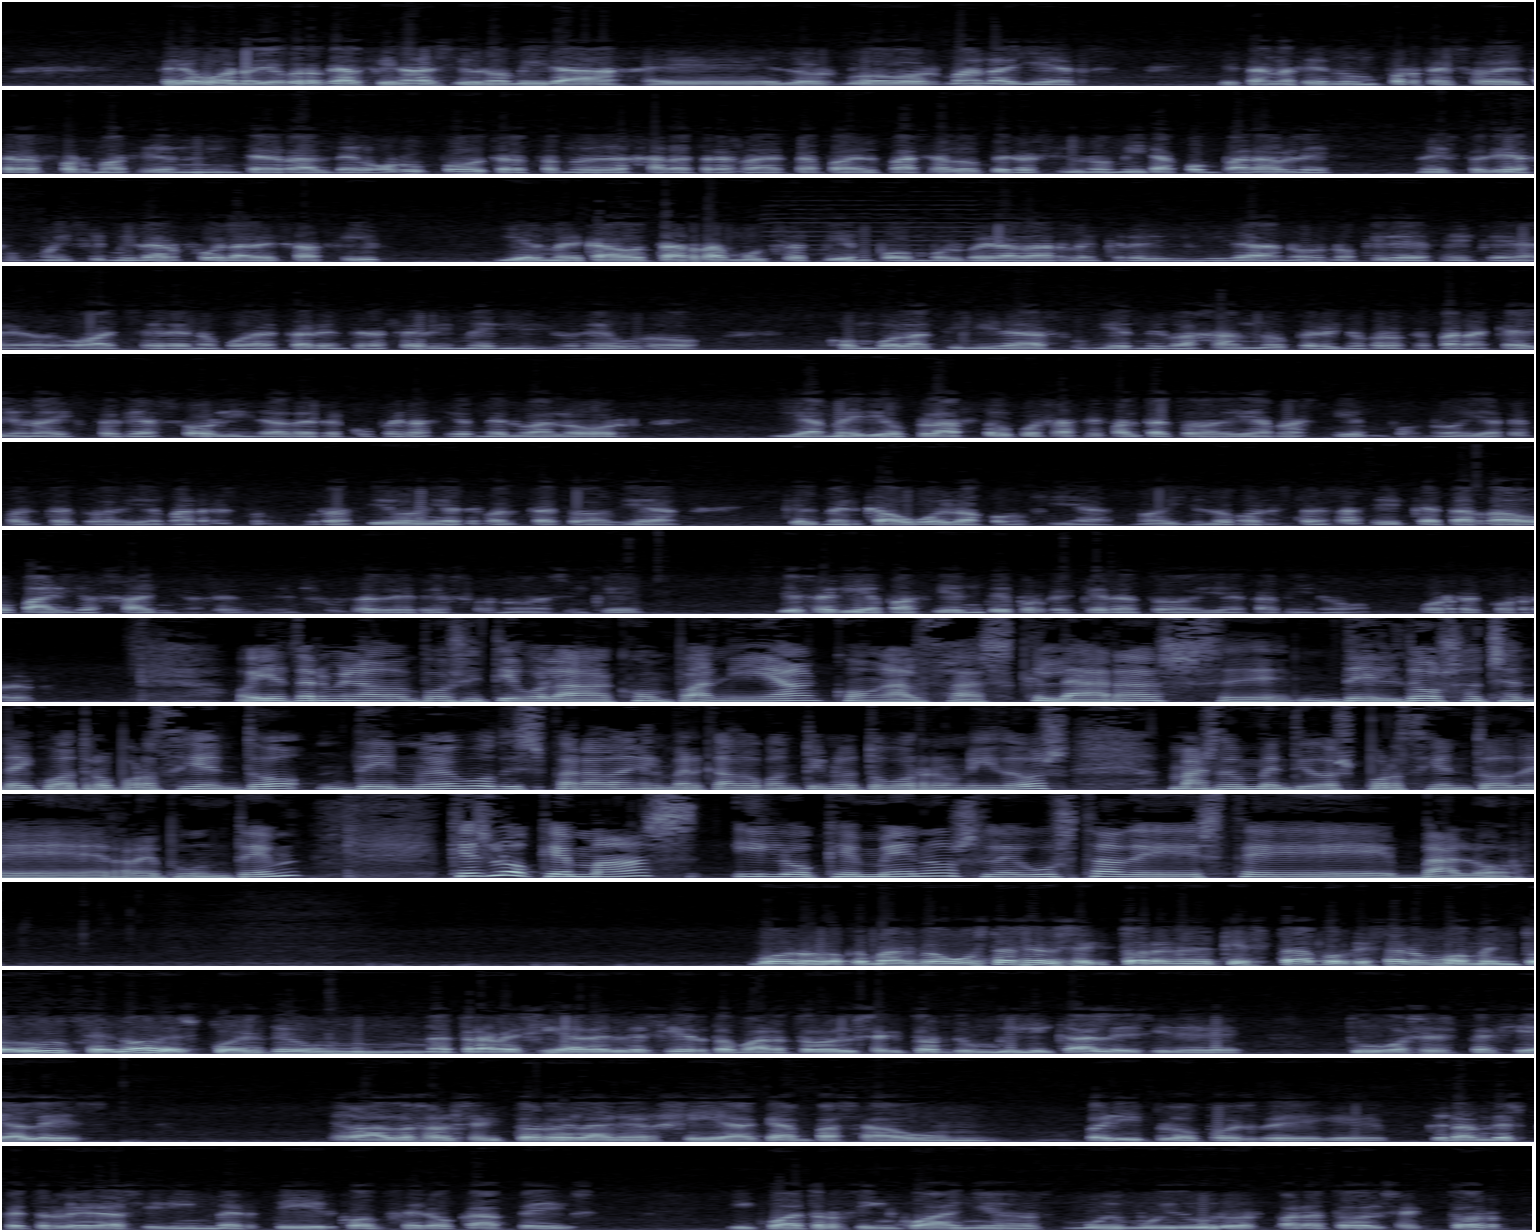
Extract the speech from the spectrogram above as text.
Pero bueno, yo creo que al final, si uno mira eh, los nuevos managers están haciendo un proceso de transformación integral del grupo, tratando de dejar atrás la etapa del pasado, pero si uno mira comparables, una historia muy similar fue la de SACIR y el mercado tarda mucho tiempo en volver a darle credibilidad, ¿no? No quiere decir que OHL no pueda estar entre cero y medio y un euro con volatilidad subiendo y bajando, pero yo creo que para que haya una historia sólida de recuperación del valor y a medio plazo, pues hace falta todavía más tiempo, ¿no? Y hace falta todavía más reestructuración y hace falta todavía que el mercado vuelva a confiar, ¿no? Y luego está en SACIR que ha tardado varios años en suceder eso, ¿no? Así que yo sería paciente porque queda todavía camino por recorrer. Hoy ha terminado en positivo la compañía con alzas claras eh, del 2,84%, de nuevo disparada en el mercado continuo, tuvo reunidos más de un 22% de repunte. ¿Qué es lo que más y lo que menos le gusta de este valor? Bueno, lo que más me gusta es el sector en el que está, porque está en un momento dulce, ¿no? Después de una travesía del desierto para todo el sector de umbilicales y de tubos especiales, llegados al sector de la energía, que han pasado un, periplo pues de grandes petroleras sin invertir, con cero capex y cuatro o cinco años muy muy duros para todo el sector,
